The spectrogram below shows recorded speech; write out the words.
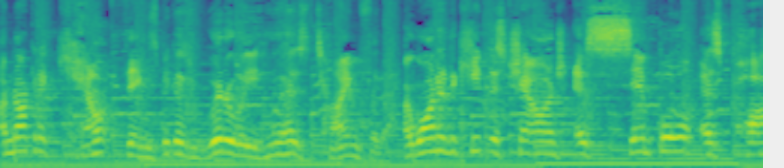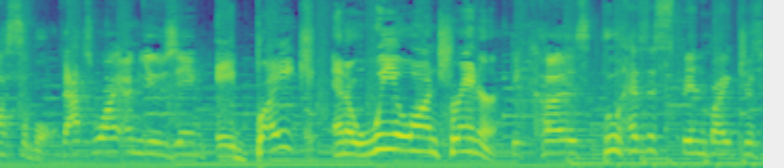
I'm not gonna count things because literally who has time for that? I wanted to keep this challenge as simple as possible. That's why I'm using a bike and a wheel on trainer because who has a spin bike just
